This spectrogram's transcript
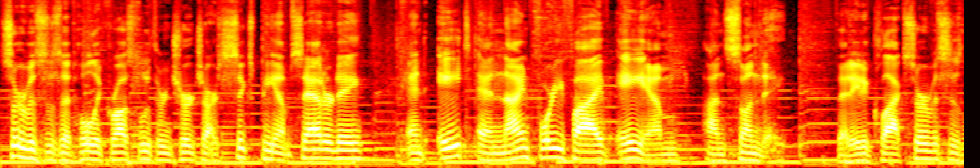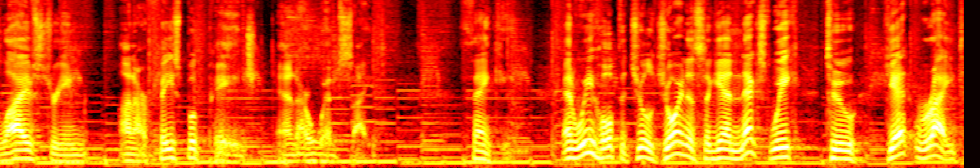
Services at Holy Cross Lutheran Church are 6 p.m. Saturday and 8 and 9:45 a.m. on Sunday. That 8 o'clock service is live streamed on our Facebook page and our website. Thank you. And we hope that you'll join us again next week to Get Right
